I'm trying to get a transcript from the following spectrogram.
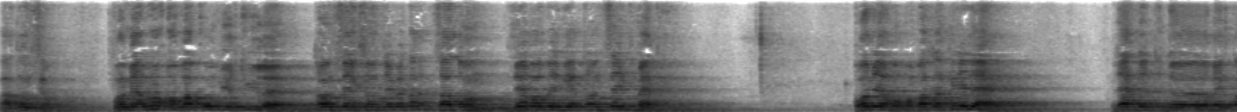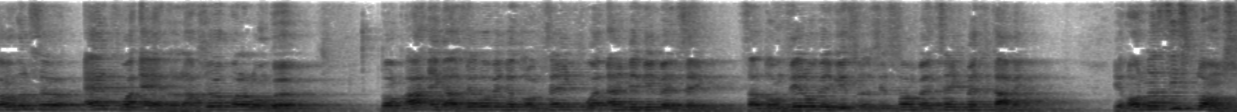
Attention. Premièrement, on va convertir 35 cm, ça donne 0,35 mètres. Premièrement, on va calculer l'air. L'air de, rectangle, c'est L fois L, la largeur fois la longueur. Donc A égale 0,35 fois 1,25. Ça donne 0,625 mètres carrés. Et on a 6 planches.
